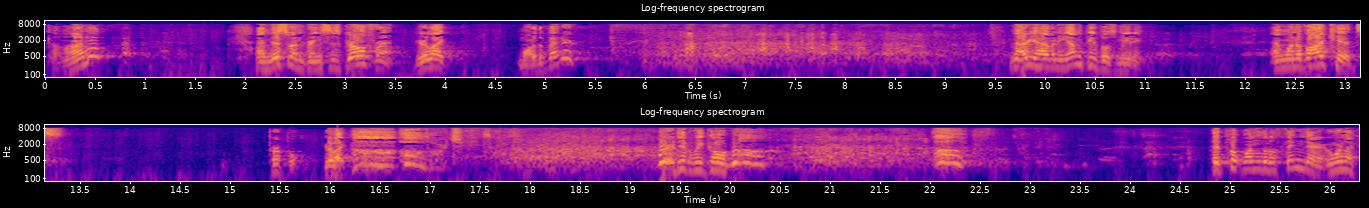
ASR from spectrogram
come on in. And this one brings his girlfriend. You're like, more the better. now you're having a young people's meeting. And one of our kids, purple. You're like, oh Lord Jesus. Where did we go wrong? Oh, they put one little thing there, and we're like,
